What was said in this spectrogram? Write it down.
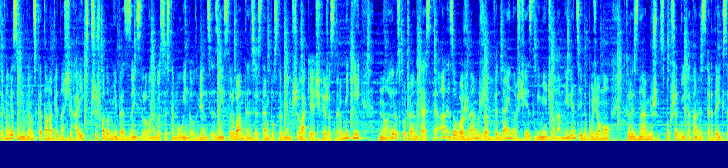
Tak nawiasem mówiąc, Katana 15HX przyszła do mnie bez zainstalowanego systemu Windows, więc zainstalowałem ten system, postawiłem wszelakie świeże sterowniki, no i rozpocząłem testy, ale zauważyłem, że wydajność jest gnieciona, mniej więcej do poziomu, który znałem już z poprzedniej Katany z RTX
